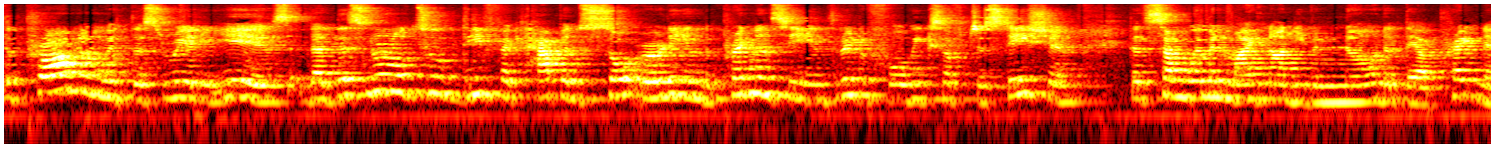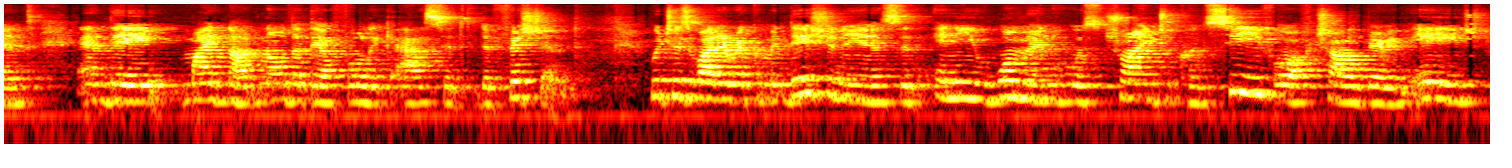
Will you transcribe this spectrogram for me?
the problem with this really is that this neural tube defect happens so early in the pregnancy, in three to four weeks of gestation, that some women might not even know that they are pregnant and they might not know that they are folic acid deficient. Which is why the recommendation is that any woman who is trying to conceive or of childbearing age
